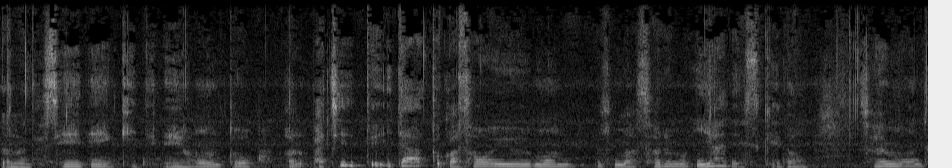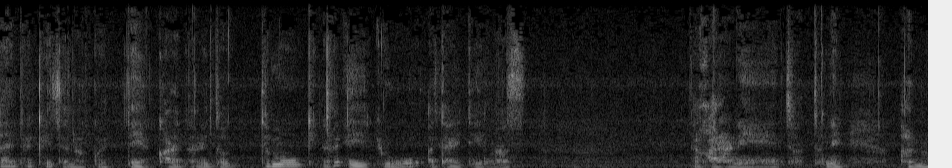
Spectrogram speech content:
なので静電気ってね本当あのパチっていたとかそういうもんまあそれも嫌ですけどそういう問題だけじゃなくって体にとっても大きな影響を与えていますだからねちょっとねあのー、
